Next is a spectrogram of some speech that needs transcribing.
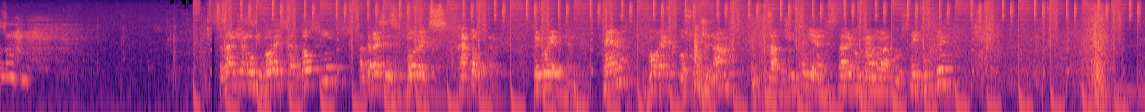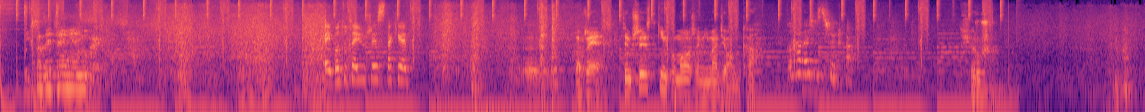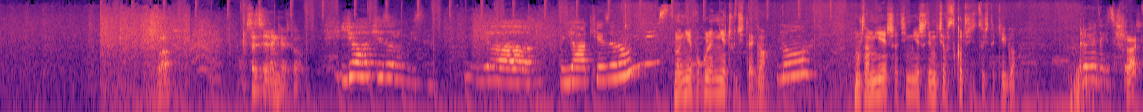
Czasami się mówi worek z kartofli, a teraz jest worek z kartoflem. Tylko jednym. Ten worek posłuży nam za wrzucenie starego granulatu z tej buchty i wsadzenie nowego. Ej, bo tutaj już jest takie... Dobrze jest. Tym wszystkim pomoże mi Madzionka. Kochana siostrzyczka. To się rusza. Łap. Wsadź sobie rękę w to. Jakie zarobiste. Ja... Jakie zarobiste. No nie, w ogóle nie czuć tego. No... Można mieszać i mieszać. Ja bym chciał wskoczyć w coś takiego. Robimy takie coś. Szlak.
